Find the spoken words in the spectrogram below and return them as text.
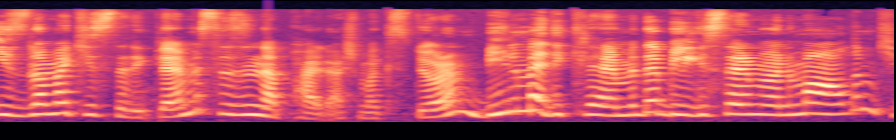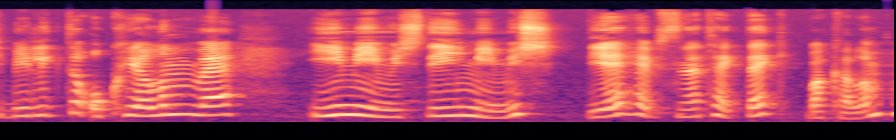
izlemek istediklerimi sizinle paylaşmak istiyorum. Bilmediklerimi de bilgisayarımı önüme aldım ki birlikte okuyalım ve iyi miymiş değil miymiş diye hepsine tek tek bakalım.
